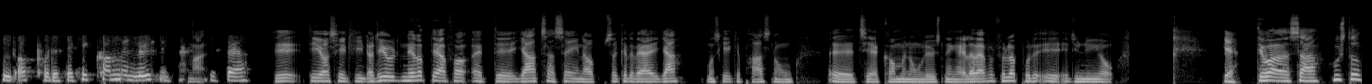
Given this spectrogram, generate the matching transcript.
fuldt op på det, så jeg kan ikke komme med en løsning, Nej. desværre. Det, det er også helt fint. Og det er jo netop derfor, at øh, jeg tager sagen op. Så kan det være, at jeg måske kan presse nogen øh, til at komme med nogle løsninger, eller i hvert fald følge op på det øh, i det nye år. Ja, det var Sara Husted,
